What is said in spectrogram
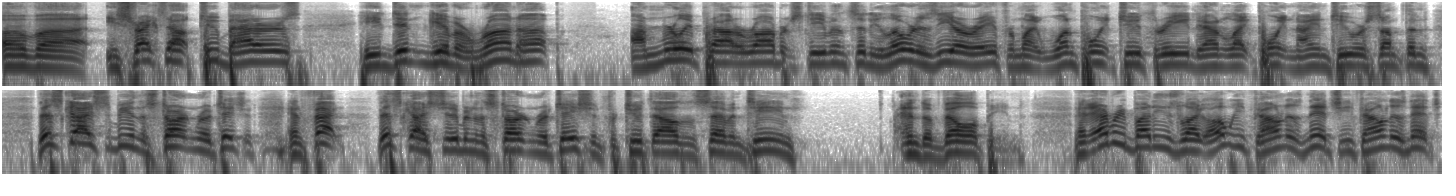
Of uh, he strikes out two batters. He didn't give a run up. I'm really proud of Robert Stephenson. He lowered his ERA from like 1.23 down to like 0.92 or something. This guy should be in the starting rotation. In fact, this guy should have been in the starting rotation for 2017 and developing. And everybody's like, oh, he found his niche. He found his niche.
